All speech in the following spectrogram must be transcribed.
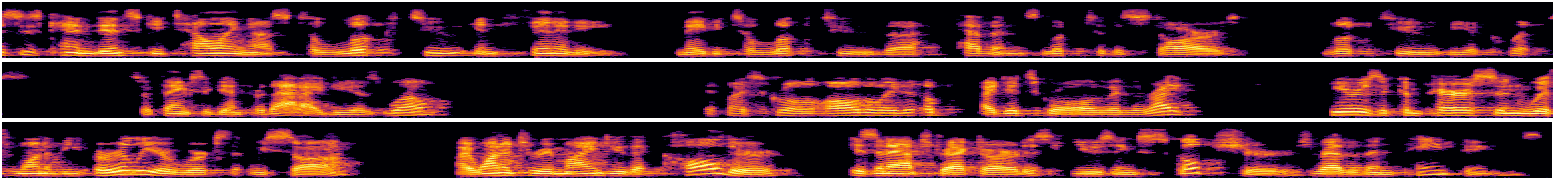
this is Kandinsky telling us to look to infinity, maybe to look to the heavens, look to the stars, look to the eclipse. So thanks again for that idea as well. If I scroll all the way to, oh, I did scroll all the way to the right. Here is a comparison with one of the earlier works that we saw, I wanted to remind you that Calder is an abstract artist using sculptures rather than paintings.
